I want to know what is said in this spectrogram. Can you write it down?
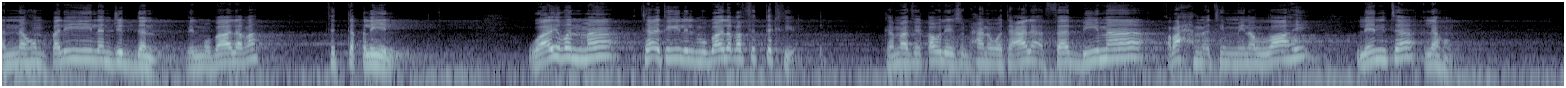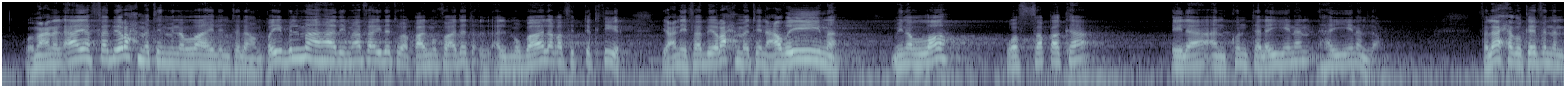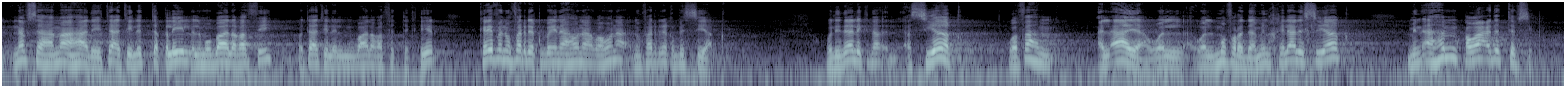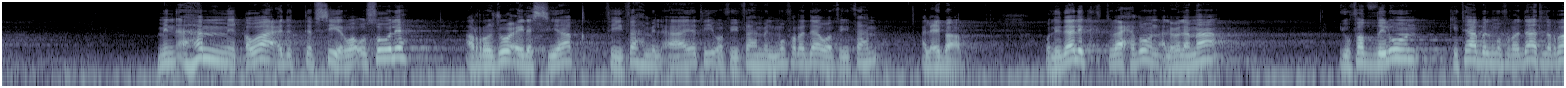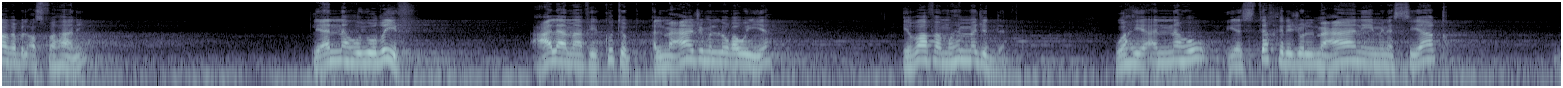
أنهم قليلا جدا للمبالغة في التقليل. وأيضا ما تأتي للمبالغة في التكثير كما في قوله سبحانه وتعالى فبما رحمة من الله لنت لهم. ومعنى الآية فبرحمة من الله لنت لهم. طيب الماء هذه ما فائدتها؟ قال مفادة المبالغة في التكثير. يعني فبرحمة عظيمة من الله وفقك إلى أن كنت لينا هينا له. فلاحظوا كيف أن نفسها ما هذه تأتي للتقليل المبالغة فيه وتأتي للمبالغة في التكثير. كيف نفرق بين هنا وهنا؟ نفرق بالسياق. ولذلك السياق وفهم الآية والمفردة من خلال السياق من أهم قواعد التفسير. من أهم قواعد التفسير وأصوله الرجوع إلى السياق في فهم الآية وفي فهم المفردة وفي فهم العبارة ولذلك تلاحظون العلماء يفضلون كتاب المفردات للراغب الأصفهاني لأنه يضيف على ما في كتب المعاجم اللغوية إضافة مهمة جدا وهي أنه يستخرج المعاني من السياق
